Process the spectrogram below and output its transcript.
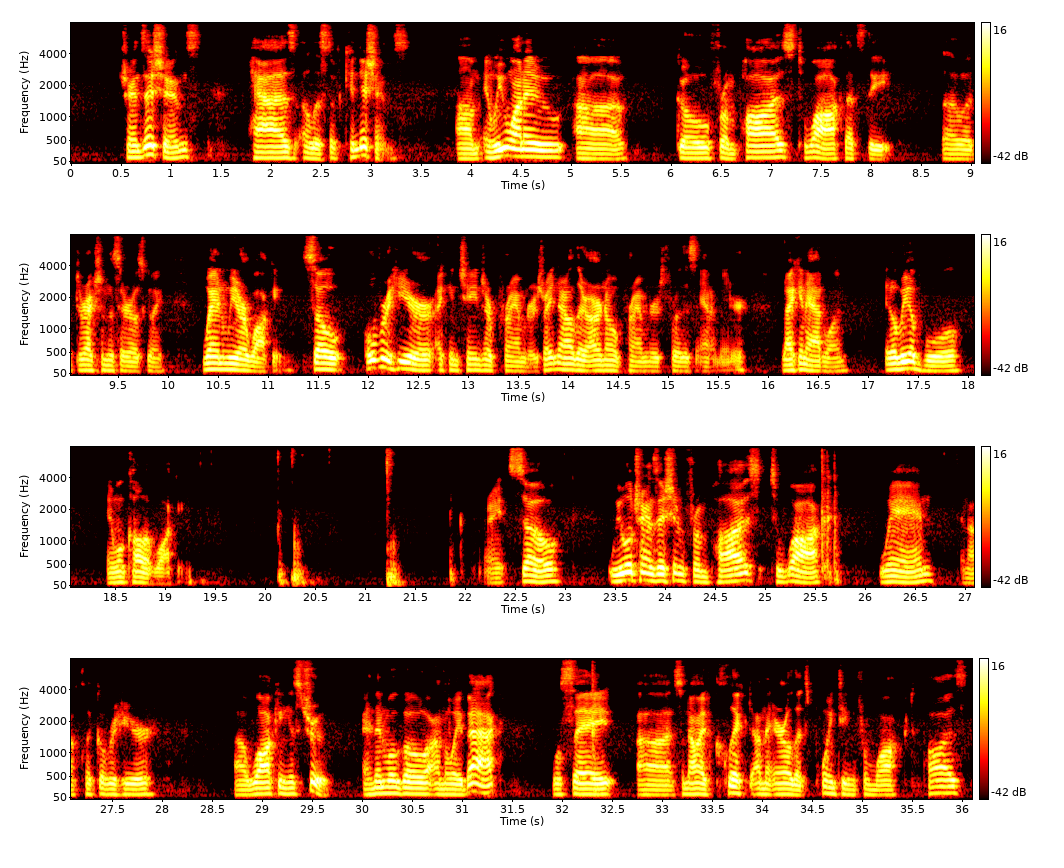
transitions has a list of conditions. Um, and we want to uh, go from pause to walk, that's the uh, direction this arrow is going when we are walking. So over here, I can change our parameters. Right now, there are no parameters for this animator, but I can add one. It'll be a bool, and we'll call it walking. All right, so we will transition from pause to walk when, and I'll click over here, uh, walking is true. And then we'll go on the way back, we'll say, uh, so now I've clicked on the arrow that's pointing from walk to pause,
